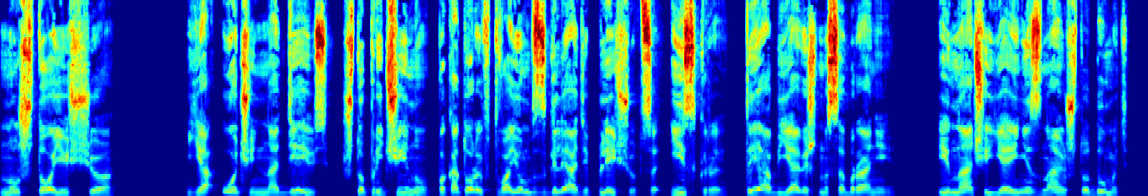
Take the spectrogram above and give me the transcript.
«Ну что еще? Я очень надеюсь, что причину, по которой в твоем взгляде плещутся искры, ты объявишь на собрании. Иначе я и не знаю, что думать».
